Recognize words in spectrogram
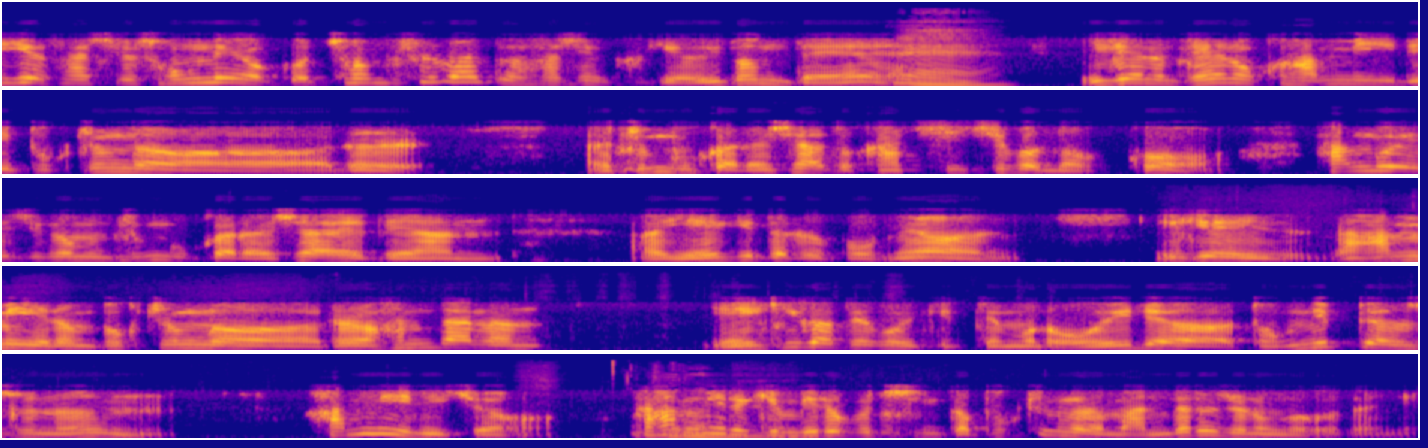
이게 사실 속내였고 처음 출발도 사실 그게 의도인데 예. 이제는 대놓고 한미일이 북중러를 중국과 러시아도 같이 집어넣고 한국에 지금 중국과 러시아에 대한 얘기들을 보면 이게 한미일은 북중러를 한다는 얘기가 되고 있기 때문에 오히려 독립 변수는 한미일이죠. 그러니까 한미 이렇게 밀어붙이니까 북중로를 만들어주는 거거든요.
